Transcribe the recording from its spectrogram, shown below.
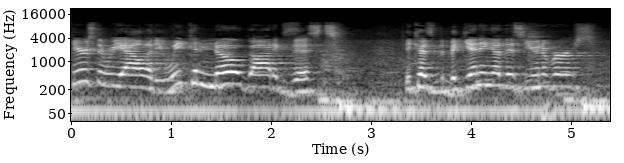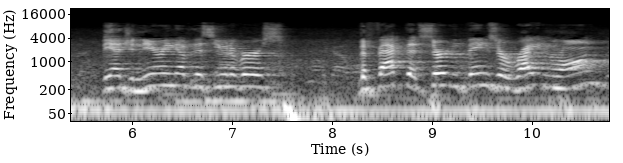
Here's the reality we can know God exists because the beginning of this universe, the engineering of this universe, the fact that certain things are right and wrong,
